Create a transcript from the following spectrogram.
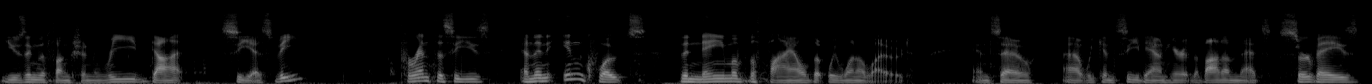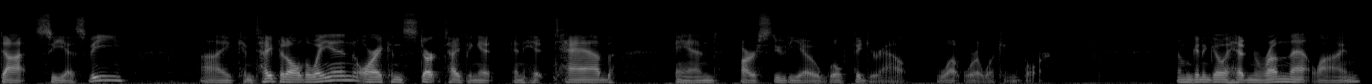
using the function read.csv, parentheses, and then in quotes, the name of the file that we want to load. And so uh, we can see down here at the bottom that's surveys.csv. I can type it all the way in, or I can start typing it and hit tab, and RStudio will figure out what we're looking for. I'm going to go ahead and run that line.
